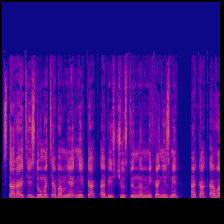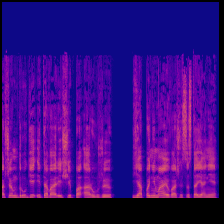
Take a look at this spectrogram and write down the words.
старайтесь думать обо мне не как о бесчувственном механизме, а как о вашем друге и товарище по оружию. Я понимаю ваше состояние.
